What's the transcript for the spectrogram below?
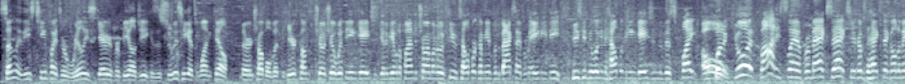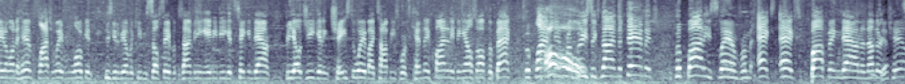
suddenly these team fights are really scary for BLG because as soon as he gets one kill, they're in trouble. But here comes Chocho with the engage. He's going to be able to find the charm onto a few. Teleport coming in from the backside from ADD. He's going to be looking to help with the engage into this fight. Oh. But a good body slam from XX. Here comes the Hextech ultimatum onto him. Flash away from Loken. He's going to be able to keep himself safe for the time being. ADD gets taken down. BLG getting chased away by Top Esports. Can they find anything else off the back? The flash in Oh. from 369. The damage. The body slam from XX. Bopping down another Yeah. kill.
